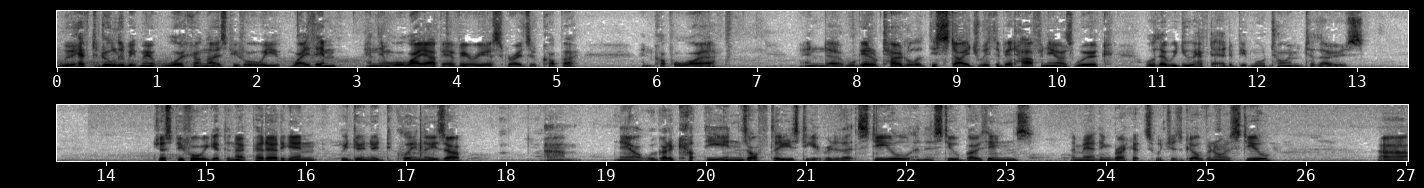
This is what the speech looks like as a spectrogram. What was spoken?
we have to do a little bit more work on those before we weigh them and then we'll weigh up our various grades of copper and copper wire and uh, we'll get a total at this stage with about half an hour's work although we do have to add a bit more time to those. Just before we get the notepad out again we do need to clean these up. Um, now we've got to cut the ends off these to get rid of that steel and there's steel both ends, the mounting brackets which is galvanized steel uh,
